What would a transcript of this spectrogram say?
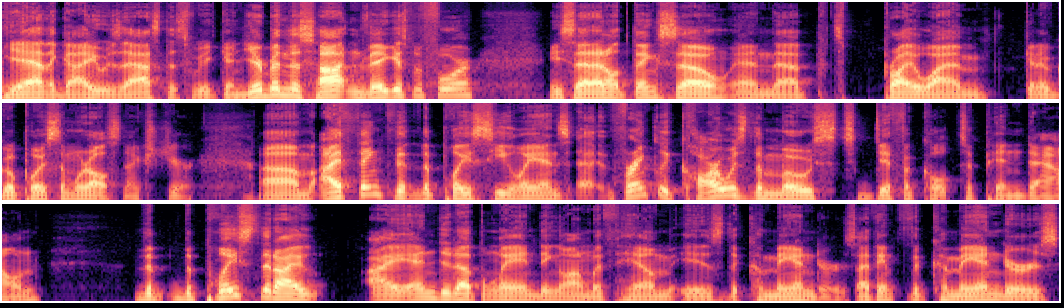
Yeah, the guy who was asked this weekend. You ever been this hot in Vegas before? He said, "I don't think so," and uh, it's probably why I'm to go play somewhere else next year. Um, I think that the place he lands, eh, frankly, Carr was the most difficult to pin down. The the place that I I ended up landing on with him is the Commanders. I think the Commanders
